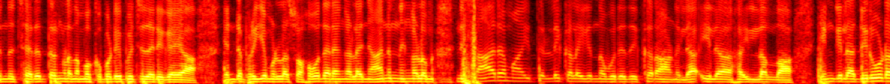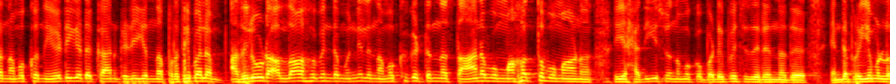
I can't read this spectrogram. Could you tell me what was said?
എന്ന് ചരിത്രങ്ങൾ നമുക്ക് പഠിപ്പിച്ചു തരികയാ. എന്റെ പ്രിയമുള്ള സഹോദരങ്ങളെ ഞാനും നിങ്ങളും നിസാരമായി തള്ളിക്കളയുന്ന ഒരു ദിക്കറാണ് ല ഇലാഹ ഇല്ലല്ലാ. എങ്കിൽ അതിലൂടെ നമുക്ക് നേടിയെടുക്കാൻ കഴിയുന്ന പ്രതിഫലം അതിലൂടെ അള്ളാഹുവിന്റെ മുന്നിൽ നമുക്ക് കിട്ടുന്ന സ്ഥാനവും മഹത്വവുമാണ് ഈ ഹദീസ് നമുക്ക് പഠിപ്പിച്ചു തരുന്നത്. എന്റെ പ്രിയമുള്ള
